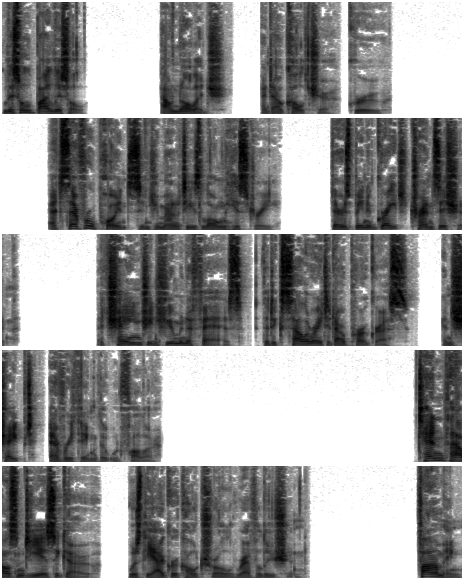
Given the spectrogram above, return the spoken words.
Little by little, our knowledge and our culture grew. At several points in humanity's long history, there has been a great transition, a change in human affairs that accelerated our progress and shaped everything that would follow. 10,000 years ago was the agricultural revolution. Farming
